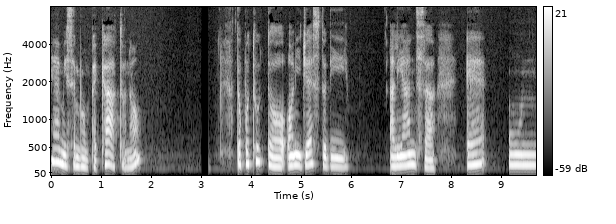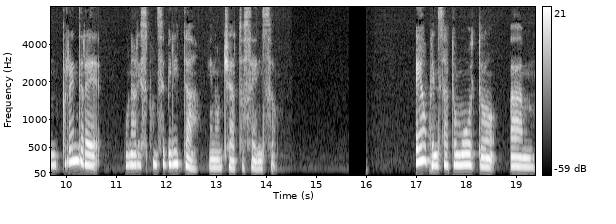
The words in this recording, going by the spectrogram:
Eh, mi sembra un peccato, no? Dopotutto ogni gesto di alleanza è un prendere una responsabilità in un certo senso. E ho pensato molto a um,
